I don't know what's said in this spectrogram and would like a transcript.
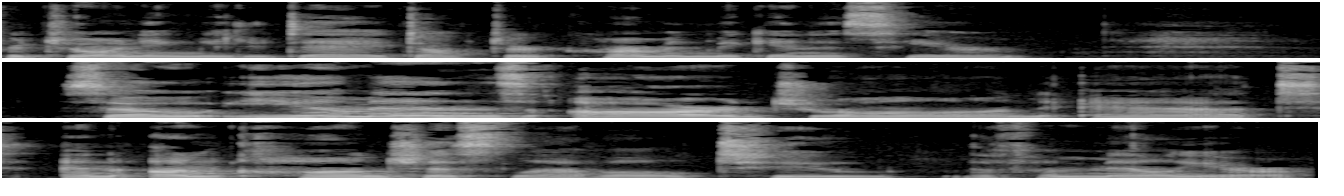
For joining me today. Dr. Carmen McGuinness here. So, humans are drawn at an unconscious level to the familiar.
